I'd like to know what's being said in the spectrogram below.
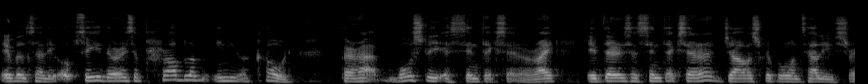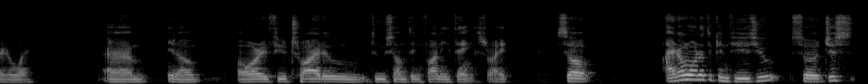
it will tell you, oopsie, there is a problem in your code. Perhaps mostly a syntax error, right? If there is a syntax error, JavaScript won't tell you straight away. Um, you know, or if you try to do something funny things, right? So I don't want it to confuse you. So just,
